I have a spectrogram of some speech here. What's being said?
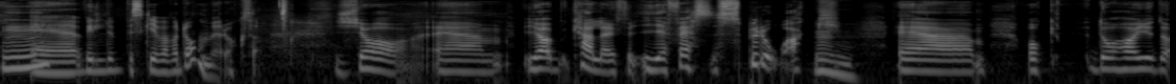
mm. eh, Vill du beskriva vad de är också? Ja, eh, jag kallar det för IFS-språk. Mm. Eh, och då har ju då,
